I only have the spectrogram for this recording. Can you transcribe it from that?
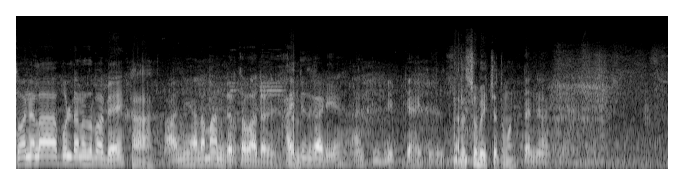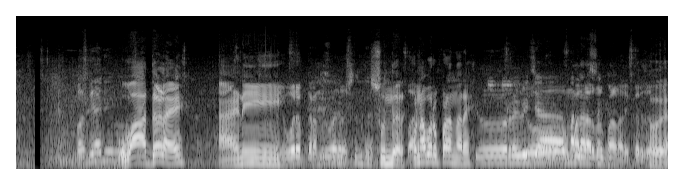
सोन्याला बुलढाणाचा बाबी आहे. हा. आणि ह्याला मानगरचा वादळ आहे. हाय तीच गाडी आहे आणि ती इतकी आहे तीच. चालेल शुभेच्छा तुम्हाला. धन्यवाद. वादळ आहे आणि सुंदर. कुणाबरोबर पळणार आहे? रवीच्या होय.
